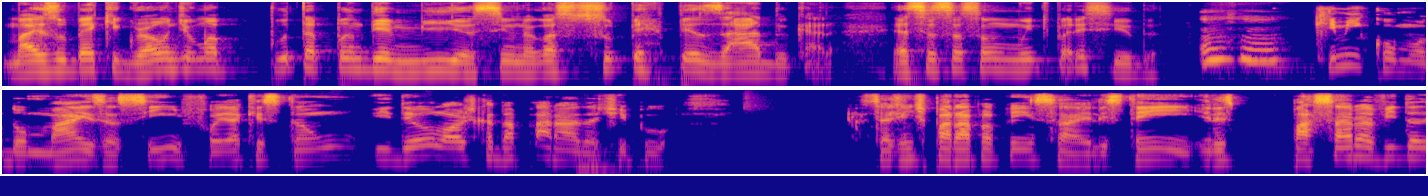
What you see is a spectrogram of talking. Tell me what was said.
mas o background é uma puta pandemia, assim, um negócio super pesado, cara. É a sensação muito parecida. Uhum. O que me incomodou mais, assim, foi a questão ideológica da parada. Tipo, se a gente parar pra pensar, eles têm. Eles passaram a vida.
